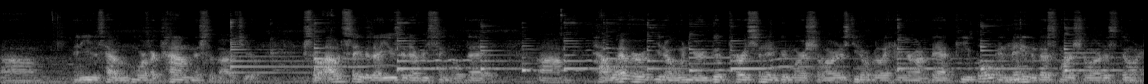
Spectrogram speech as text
um, and you just have more of a calmness about you. So I would say that I use it every single day. Um, however, you know, when you're a good person and a good martial artist, you don't really hang around bad people, and many of the best martial artists don't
